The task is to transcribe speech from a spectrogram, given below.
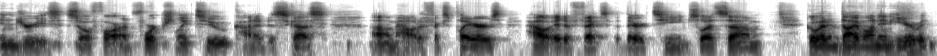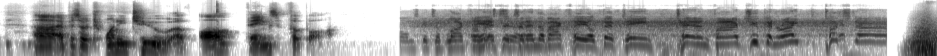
injuries so far, unfortunately, to kind of discuss um, how it affects players, how it affects their team. So let's um, go ahead and dive on in here with uh, episode 22 of All Things Football. Holmes gets a block from Richardson in the backfield. 15, 10, 5, juking right, touchdown.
